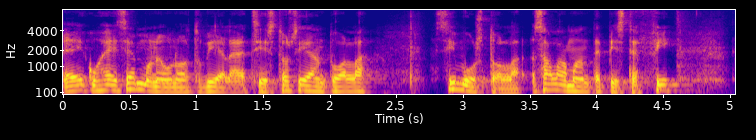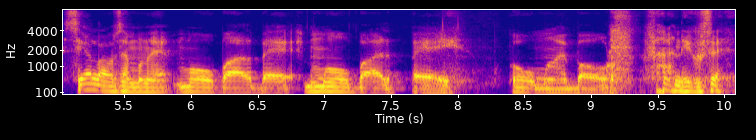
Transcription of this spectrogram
Ei kun hei semmonen unohtu vielä, että siis tosiaan tuolla sivustolla salamante.fi, siellä on semmonen mobile, pay, mobile pay, go my bowl, vähän niin kuin se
